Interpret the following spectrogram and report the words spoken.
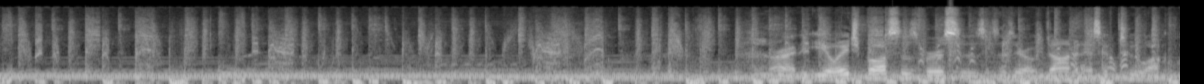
Alright, the EOH bosses versus Zero Dawn and SF2 Aqua.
